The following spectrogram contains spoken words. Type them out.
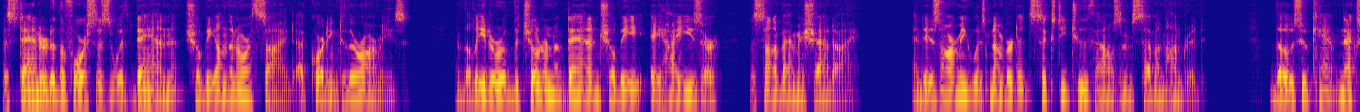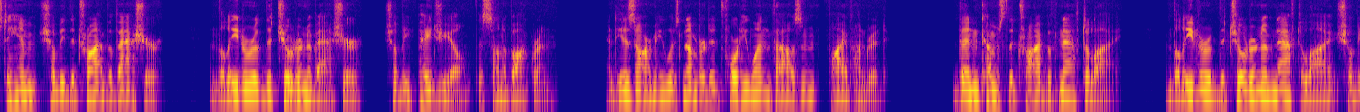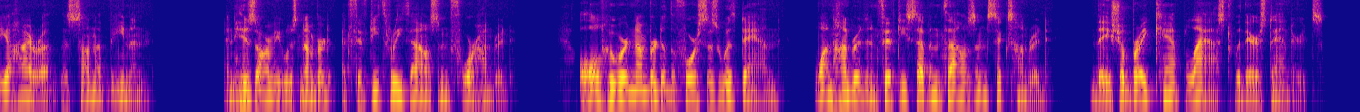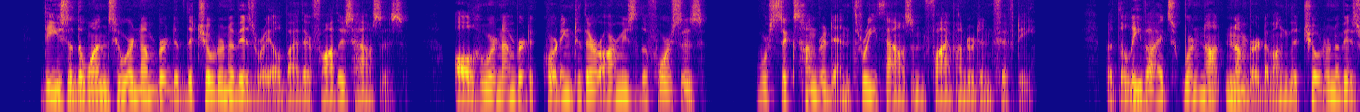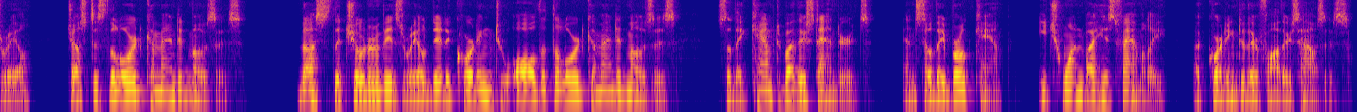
The standard of the forces with Dan shall be on the north side, according to their armies. And the leader of the children of Dan shall be Ahiezer, the son of Ammishaddai. And his army was numbered at sixty-two thousand seven hundred. Those who camp next to him shall be the tribe of Asher, and the leader of the children of Asher shall be Pagiel, the son of Ocran and his army was numbered at forty-one thousand five hundred. Then comes the tribe of Naphtali, and the leader of the children of Naphtali shall be Ahira, the son of Enan. And his army was numbered at fifty-three thousand four hundred. All who were numbered of the forces with Dan, one hundred and fifty-seven thousand six hundred, they shall break camp last with their standards. These are the ones who were numbered of the children of Israel by their fathers' houses, all who were numbered according to their armies of the forces, were 603,550. But the Levites were not numbered among the children of Israel, just as the Lord commanded Moses. Thus the children of Israel did according to all that the Lord commanded Moses, so they camped by their standards, and so they broke camp, each one by his family, according to their fathers' houses.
